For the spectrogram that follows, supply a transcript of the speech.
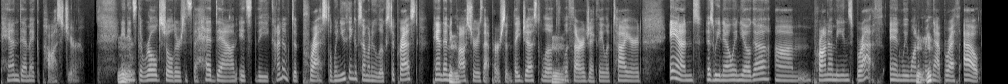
pandemic posture. Mm. And it's the rolled shoulders, it's the head down, it's the kind of depressed. When you think of someone who looks depressed, pandemic mm-hmm. posture is that person. They just look mm. lethargic, they look tired. And as we know in yoga, um, prana means breath, and we want to mm-hmm. bring that breath out.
